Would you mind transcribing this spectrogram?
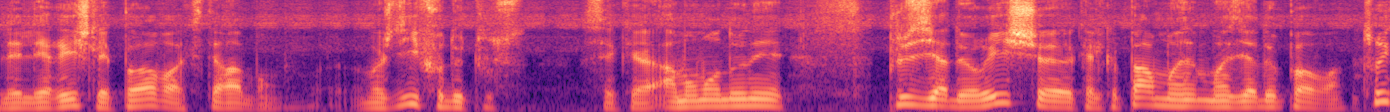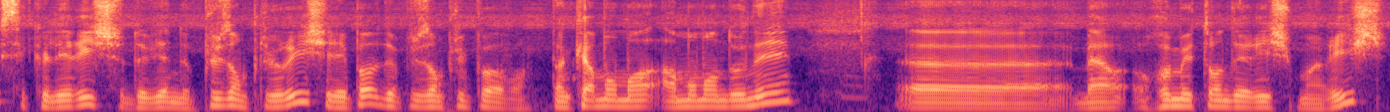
les, riches, les pauvres, etc. Bon, moi je dis, il faut de tous. C'est qu'à un moment donné, plus il y a de riches, euh, quelque part, moins, il y a de pauvres. Le truc, c'est que les riches deviennent de plus en plus riches et les pauvres de plus en plus pauvres. Donc à un moment, à un moment donné, ben, remettons des riches moins riches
